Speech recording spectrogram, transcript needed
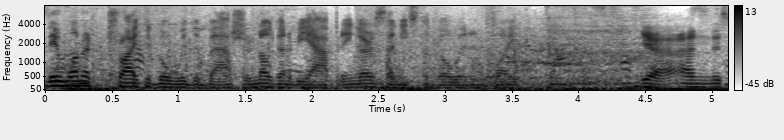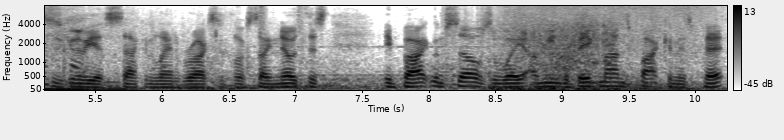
they want to try to go with the Basher. Not gonna be happening. Ursa needs to go in and fight. Yeah, and this is going to be a second lane for Axel Flux. I noticed they back themselves away. I mean, the big man's back in his pit.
